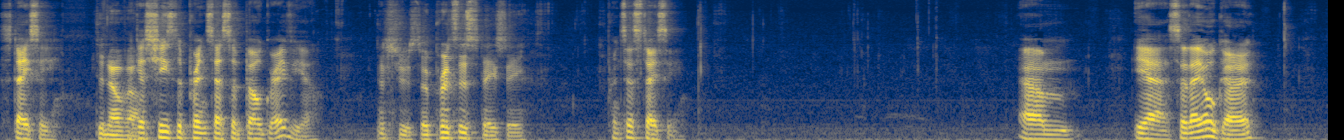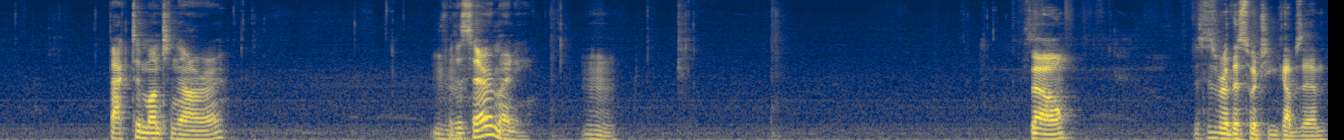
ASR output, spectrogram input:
Stacy. De Novo. I guess she's the princess of Belgravia. That's true. So Princess Stacy. Princess Stacy. Um, yeah, so they all go back to Montenaro for the ceremony. So this is where the switching comes in.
